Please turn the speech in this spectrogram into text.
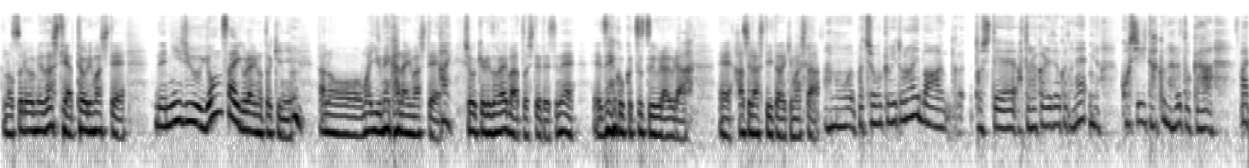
あの、それを目指してやっておりまして、で24歳ぐらいの時に、うん、あのまあ、夢叶いまして、はい、長距離ドライバーとしてですね全国津々浦々えー、走らせていただきました。あのやっぱ長距離ドライバーとして働かれてる方ね。みんな腰痛くなるとか、まあ、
